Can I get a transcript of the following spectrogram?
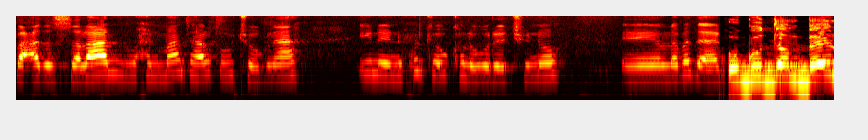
bacda salaan waxaynu maanta halka u joognaa inaynu xilka u kala wareejino ugu dambeyn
